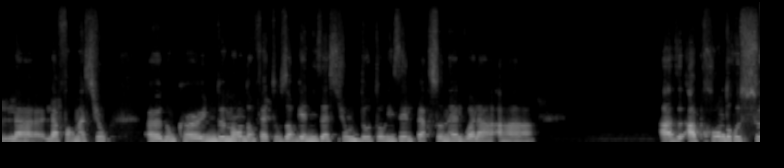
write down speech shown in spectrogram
la, formation. donc, une demande en fait aux organisations d'autoriser le personnel voilà, à, prendre ce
